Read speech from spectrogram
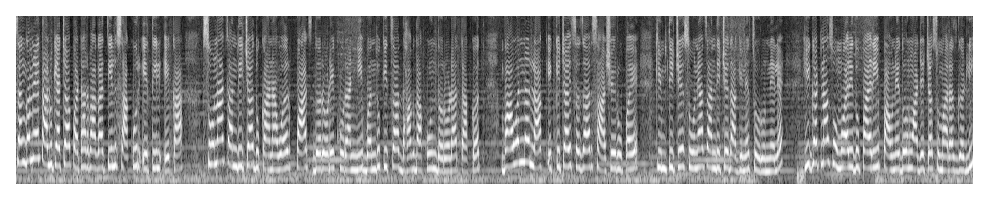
संगमनेर तालुक्याच्या पठार भागातील साकूर येथील एका सोना चांदीच्या दुकानावर पाच दरोडेखोरांनी बंदुकीचा धाक दाखवून दरोडा टाकत बावन्न लाख एक्केचाळीस हजार सहाशे रुपये किमतीचे सोन्या चांदीचे दागिने चोरून नेले. ही घटना सोमवारी दुपारी पावणे दोन वाजेच्या सुमारास घडली.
